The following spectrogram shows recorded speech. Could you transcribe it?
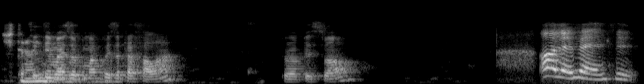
Estranho. Você tem mais alguma coisa pra falar? Pro pessoal? Olha, gente,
